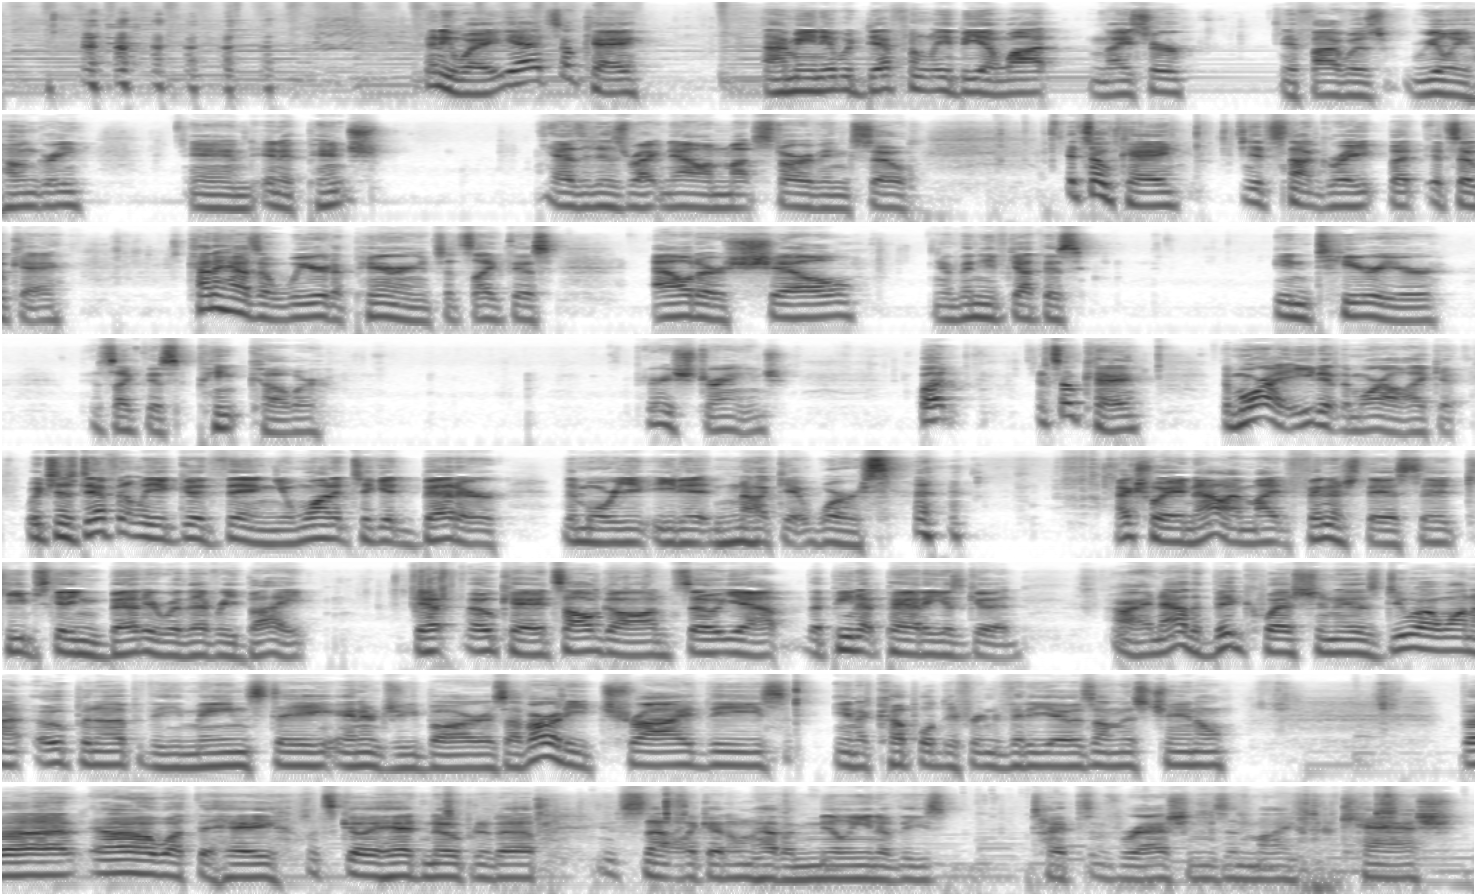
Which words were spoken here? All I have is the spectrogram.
anyway, yeah, it's okay. I mean, it would definitely be a lot nicer if I was really hungry and in a pinch. As it is right now, I'm not starving, so it's okay. It's not great, but it's okay. Kind of has a weird appearance. It's like this outer shell, and then you've got this interior. It's like this pink color. Very strange. But it's okay. The more I eat it, the more I like it, which is definitely a good thing. You want it to get better the more you eat it and not get worse. Actually, now I might finish this. It keeps getting better with every bite. Yep, okay, it's all gone. So yeah, the peanut patty is good. All right, now the big question is, do I want to open up the Mainstay energy bars? I've already tried these in a couple different videos on this channel. But, oh, what the hey. Let's go ahead and open it up. It's not like I don't have a million of these types of rations in my cache.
